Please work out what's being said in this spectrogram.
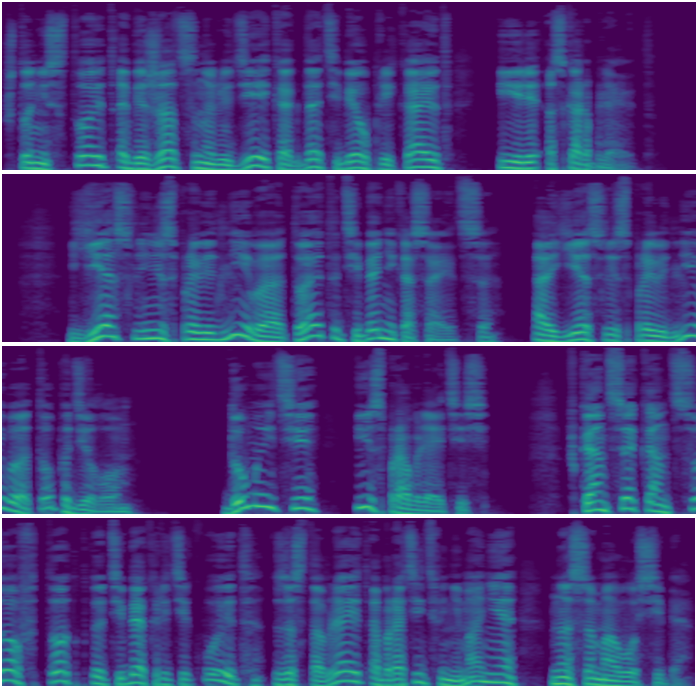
что не стоит обижаться на людей, когда тебя упрекают или оскорбляют. Если несправедливо, то это тебя не касается, а если справедливо, то по делам. Думайте и справляйтесь. В конце концов, тот, кто тебя критикует, заставляет обратить внимание на самого себя.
